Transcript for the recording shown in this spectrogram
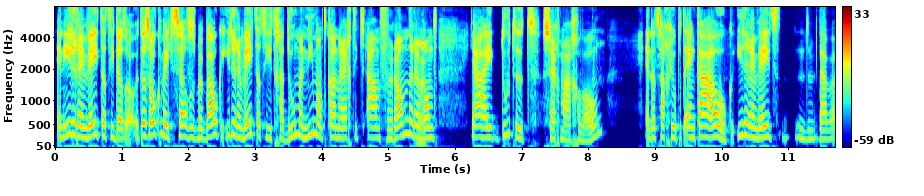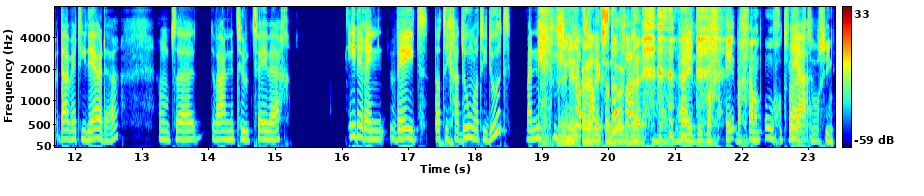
En iedereen weet dat hij dat... Dat is ook een beetje hetzelfde als bij Bouke. Iedereen weet dat hij het gaat doen. Maar niemand kan er echt iets aan veranderen. Nee. Want ja, hij doet het zeg maar gewoon. En dat zag je op het NK ook. Iedereen weet, daar, daar werd hij derde. Want eh, er waren natuurlijk twee weg. Iedereen weet dat hij gaat doen wat hij doet. Maar niemand kan er kan niks aan stoppen. doen. Nee. Nee, dit- we, ga- we gaan hem ongetwijfeld Ja. wel zien.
